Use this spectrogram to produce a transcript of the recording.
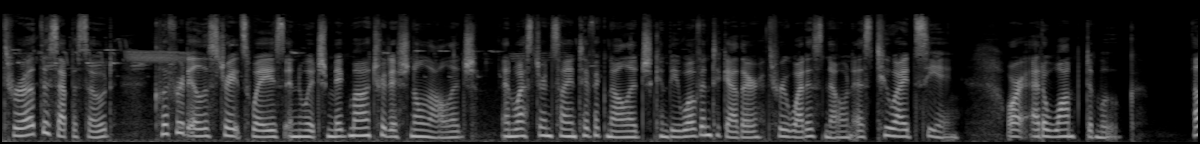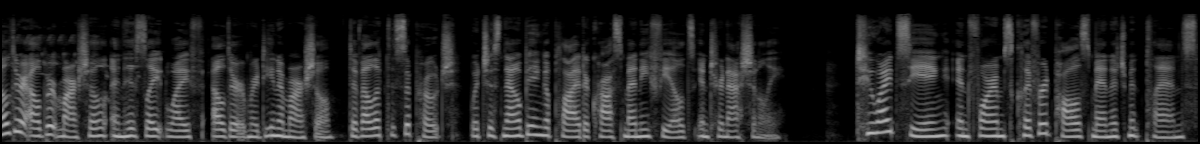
Throughout this episode, Clifford illustrates ways in which Mi'kmaq traditional knowledge and Western scientific knowledge can be woven together through what is known as two-eyed seeing, or Etuaptmumk. Elder Albert Marshall and his late wife, Elder Murdena Marshall, developed this approach, which is now being applied across many fields internationally. Two Eyed Seeing informs Clifford Paul's management plans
